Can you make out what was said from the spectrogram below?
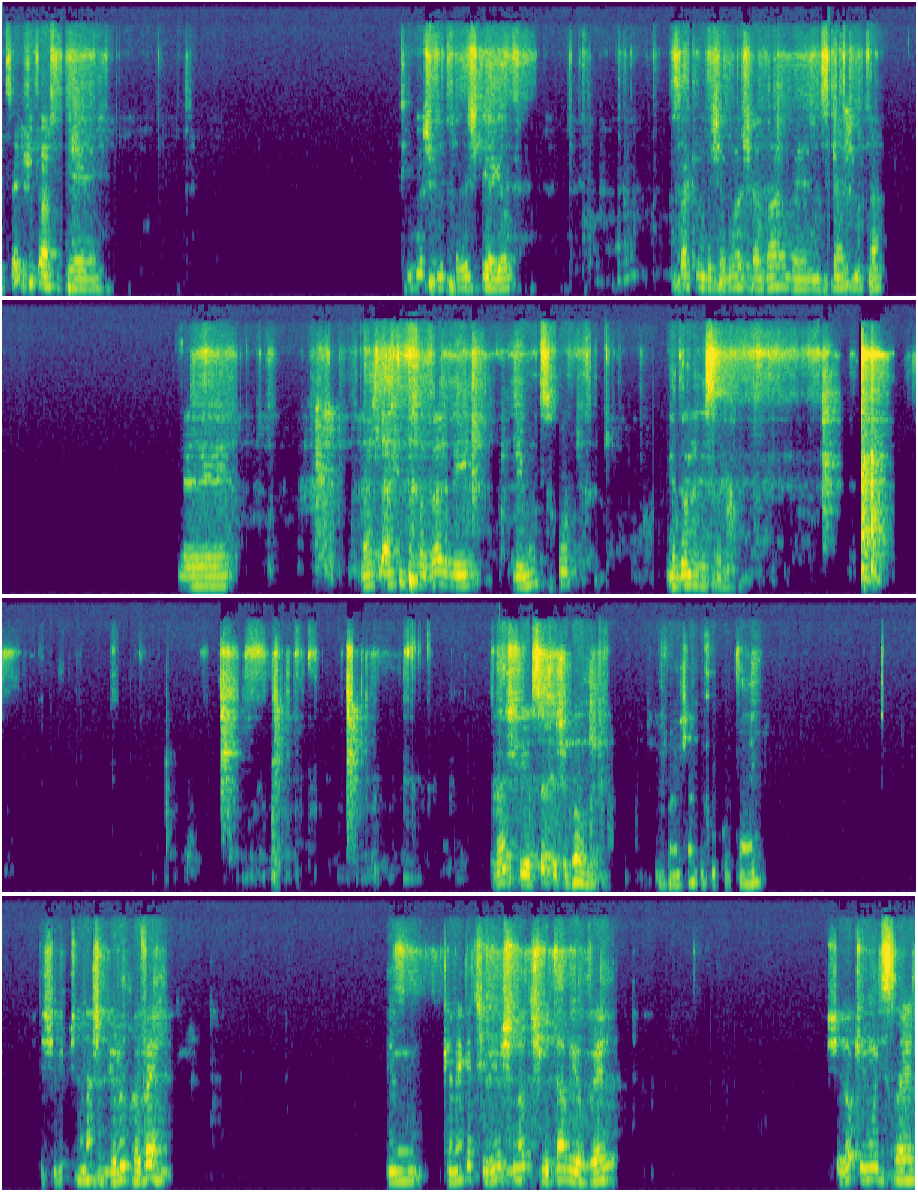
רוצה לפתוח בחידוש שמתחדש לי היום. עסקנו בשבוע שעבר בנושא השמיטה. ולאט לאט התחבר לי לימוד זכות גדול על ישראל. רש"י עושה חשבון בפרשת בחוקותיי, ב-70 שנה של גלות בבל, הם כנגד 70 שנות שמיטה ויובל, שלא קיימו ישראל.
